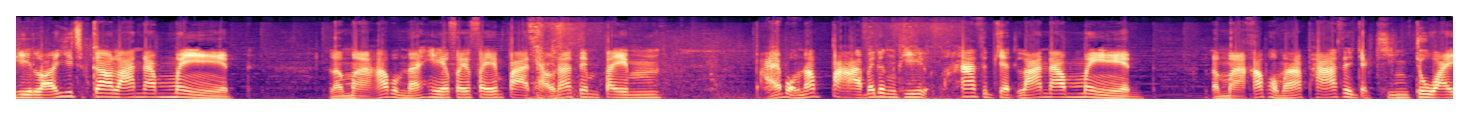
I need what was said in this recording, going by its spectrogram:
ทีร้อยยี่สิบเก้าล้านดาเมจแล้วมาครับผมนะเฮลไฟเฟมป่าแถวหน้าเต็มเต็มป่าผมนะป่าไปหนึ่งทีห้าสิบเจ็ดล้านดาเมจแล้วมาครับผมนะพาสเสร็จจากคิงจวย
